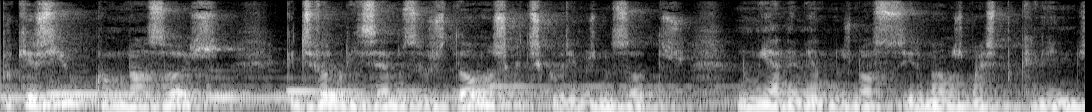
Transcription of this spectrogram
porque agiu como nós hoje, que desvalorizamos os dons que descobrimos nos outros, nomeadamente nos nossos irmãos mais pequeninos.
